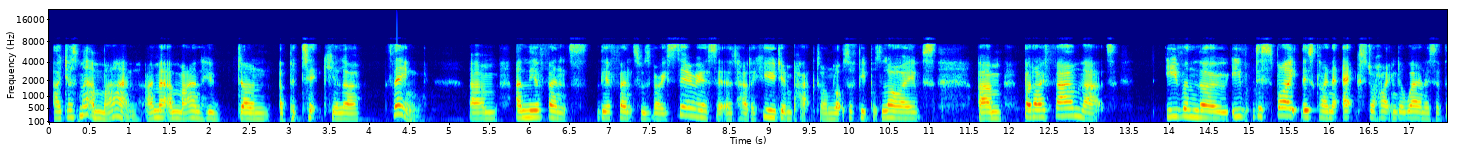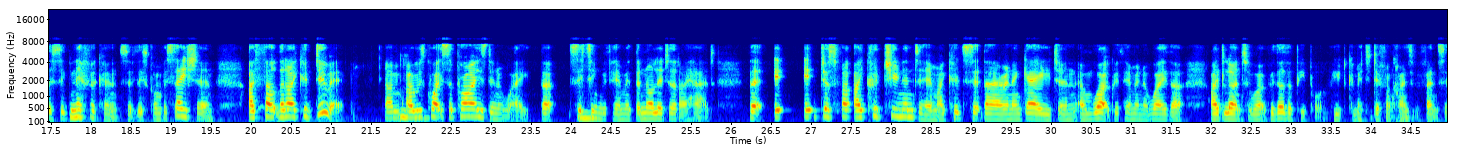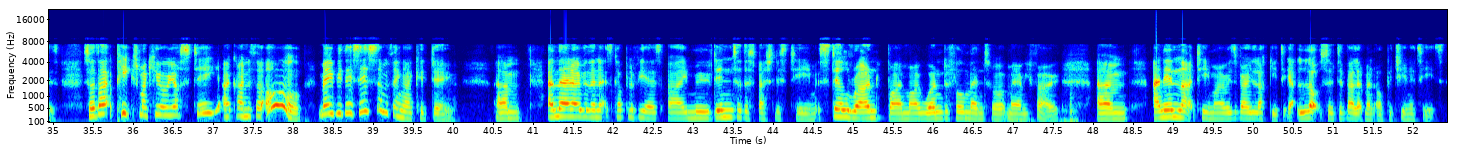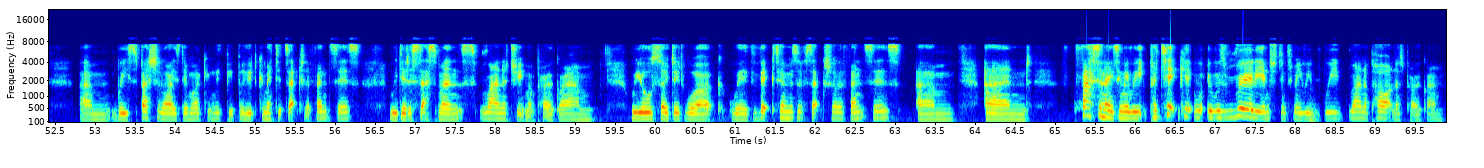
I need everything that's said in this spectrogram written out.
I just met a man. I met a man who'd done a particular thing um, and the offence, the offence was very serious. It had had a huge impact on lots of people's lives. Um, but I found that even though, even, despite this kind of extra heightened awareness of the significance of this conversation, I felt that I could do it. Um, mm-hmm. I was mm-hmm. quite surprised in a way that sitting mm-hmm. with him with the knowledge that I had, that it it just felt I could tune into him. I could sit there and engage and, and work with him in a way that I'd learned to work with other people who'd committed different kinds of offences. So that piqued my curiosity. I kind of thought, oh, maybe this is something I could do. Um, and then over the next couple of years, I moved into the specialist team, still run by my wonderful mentor, Mary Foe. Um, and in that team, I was very lucky to get lots of development opportunities. Um, we specialised in working with people who'd committed sexual offences. We did assessments, ran a treatment programme. We also did work with victims of sexual offences. Um, and fascinatingly, we particular it was really interesting to me. We we ran a partners programme,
